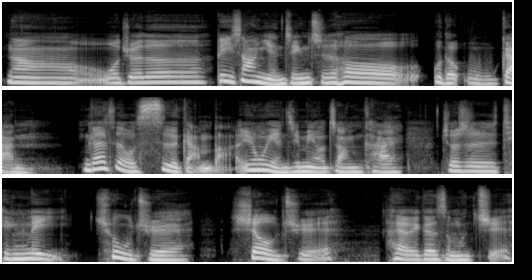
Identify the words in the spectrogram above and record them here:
那我觉得闭上眼睛之后，我的五感应该是有四感吧，因为我眼睛没有张开，就是听力、触觉、嗅觉，还有一个什么觉？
